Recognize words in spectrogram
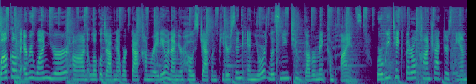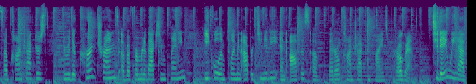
Welcome, everyone. You're on localjobnetwork.com radio, and I'm your host, Jacqueline Peterson, and you're listening to Government Compliance, where we take federal contractors and subcontractors through the current trends of affirmative action planning, equal employment opportunity, and Office of Federal Contract Compliance programs. Today, we have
